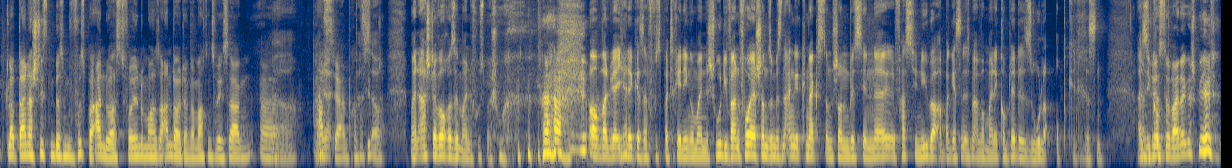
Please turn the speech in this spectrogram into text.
ich glaube, deiner schließt ein bisschen mit Fußball an. Du hast vorhin nochmal so Andeutung gemacht, sonst würde ich sagen, äh, Ja. Passt Meine- ja im Prinzip. Passt auch. Mein Arsch der Woche sind meine Fußballschuhe. oh Mann, ich hatte gestern Fußballtraining und meine Schuhe, die waren vorher schon so ein bisschen angeknackst und schon ein bisschen ne, fast hinüber, aber gestern ist mir einfach meine komplette Sohle abgerissen. Also Wie hast du weitergespielt?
